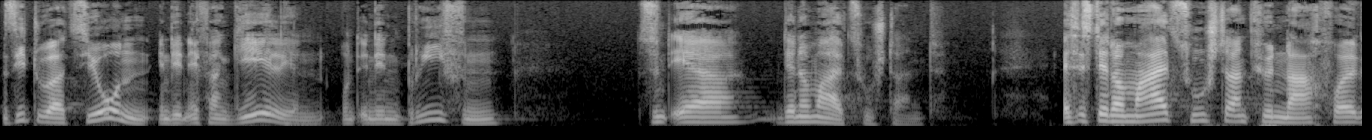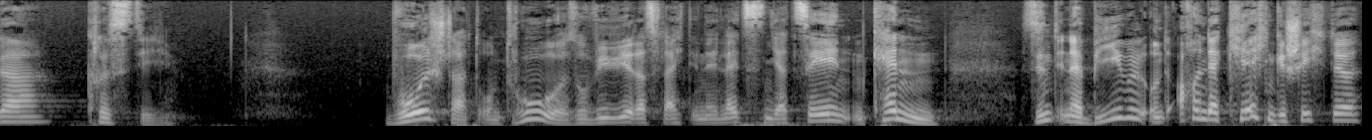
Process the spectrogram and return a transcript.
Situationen in den Evangelien und in den Briefen sind eher der Normalzustand. Es ist der Normalzustand für Nachfolger Christi. Wohlstand und Ruhe, so wie wir das vielleicht in den letzten Jahrzehnten kennen, sind in der Bibel und auch in der Kirchengeschichte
